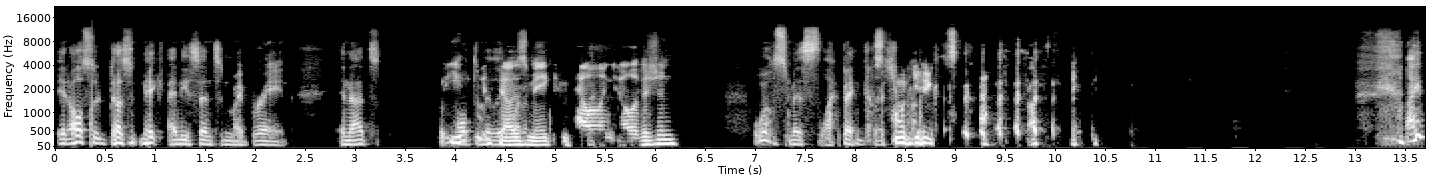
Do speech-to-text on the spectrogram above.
it also doesn't make any sense in my brain. And that's you ultimately does make compelling television. Will Smith slapping Chris. I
